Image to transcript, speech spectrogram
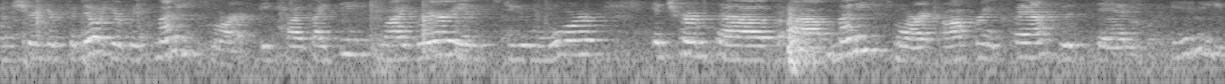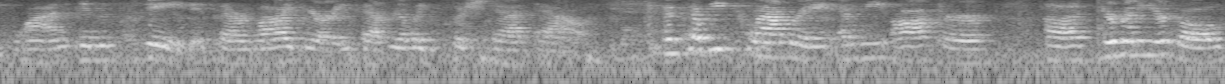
I'm sure you're familiar with Money Smart because I think librarians do more in terms of uh, Money Smart offering classes than anyone in the state. It's our library that really pushed that out. And so we collaborate and we offer uh, Your Money, Your Goals,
